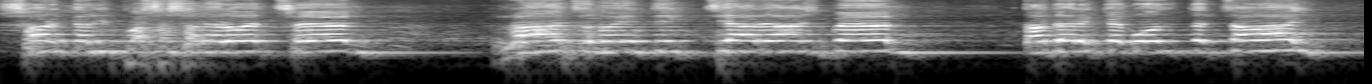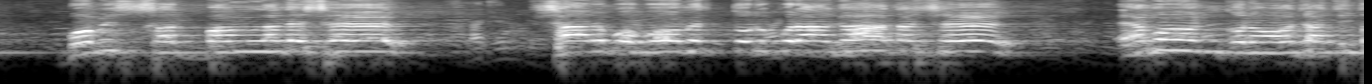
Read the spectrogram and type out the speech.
সরকারি প্রশাসনে রয়েছেন রাজনৈতিক চেয়ারে আসবেন তাদেরকে বলতে চাই ভবিষ্যৎ বাংলাদেশে সার্বভৌমত্বর উপর আঘাত আসে এমন কোন অযাচিত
